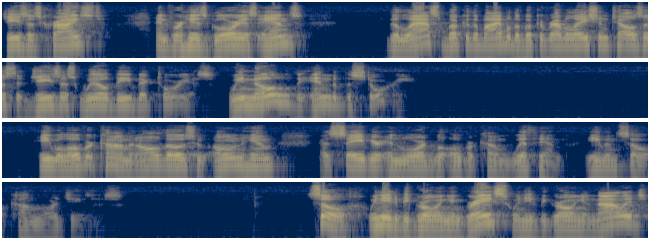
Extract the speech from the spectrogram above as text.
Jesus Christ, and for His glorious ends. The last book of the Bible, the book of Revelation, tells us that Jesus will be victorious. We know the end of the story. He will overcome, and all those who own Him as Savior and Lord will overcome with Him. Even so, come, Lord Jesus. So, we need to be growing in grace, we need to be growing in knowledge,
